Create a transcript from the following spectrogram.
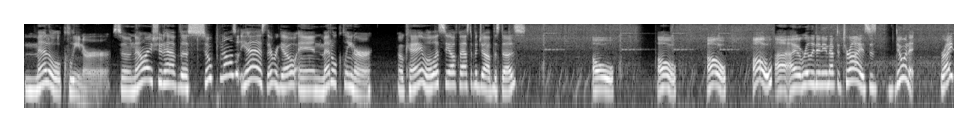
metal cleaner. So now I should have the soap nozzle. Yes, there we go. And metal cleaner. Okay, well, let's see how fast of a job this does. Oh. Oh. Oh, oh, uh, I really didn't even have to try. It's just doing it, right?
